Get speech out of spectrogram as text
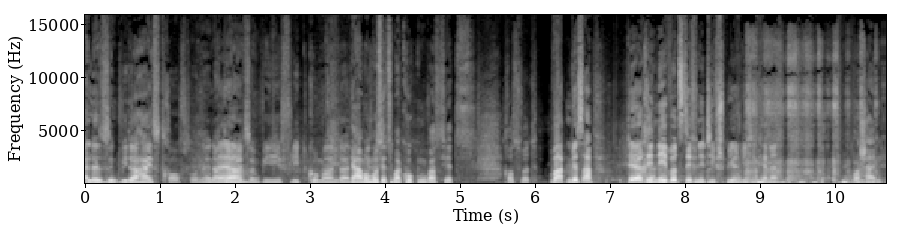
alle sind wieder heiß drauf, so, ne? Nachdem Ja. jetzt irgendwie Fleet Commander. Ja, man muss jetzt mal gucken, was jetzt draus wird. Warten wir es ab. Der René wird's definitiv spielen, wie ich ihn kenne. Wahrscheinlich.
